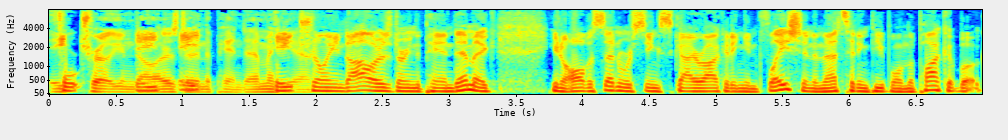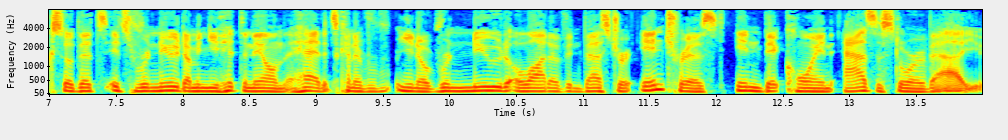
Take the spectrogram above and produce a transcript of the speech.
eight trillion dollars during the pandemic, eight yeah. trillion dollars during the pandemic, you know, all of a sudden we're seeing skyrocketing inflation, and that's hitting people in the pocketbook. So that's it's renewed. I mean, you hit the nail on the head. It's kind of you know renewed a lot of investor interest in Bitcoin as a store of value.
